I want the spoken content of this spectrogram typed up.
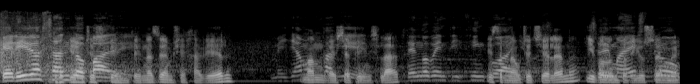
Querido Santo Padre, me llamo Javier, Inslat, tengo 25 años, y soy maestro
